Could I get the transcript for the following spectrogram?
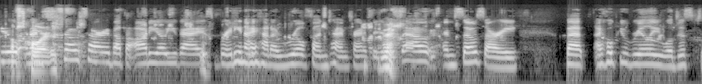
you. Of And I'm so sorry about the audio, you guys. Brady and I had a real fun time trying to figure this out. I'm so sorry. But I hope you really will just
